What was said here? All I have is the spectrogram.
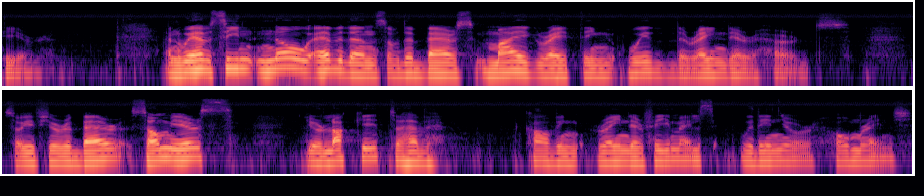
here. And we have seen no evidence of the bears migrating with the reindeer herds. So if you're a bear, some years you're lucky to have calving reindeer females within your home range,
